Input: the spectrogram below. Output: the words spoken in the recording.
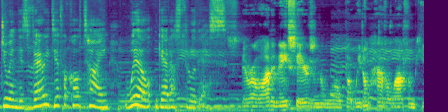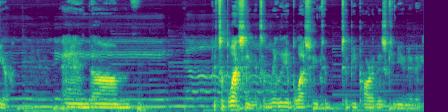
during this very difficult time will get us through this. There are a lot of naysayers in the world, but we don't have a lot of them here. And um, it's a blessing. It's a really a blessing to, to be part of this community.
